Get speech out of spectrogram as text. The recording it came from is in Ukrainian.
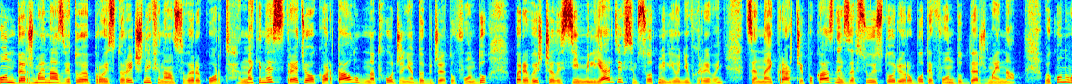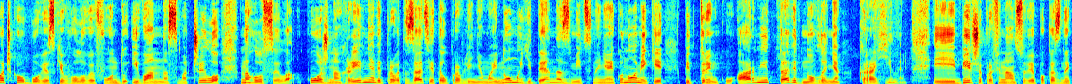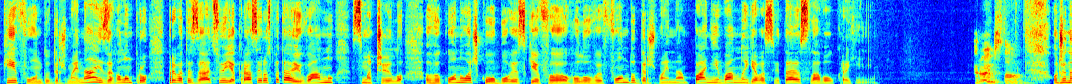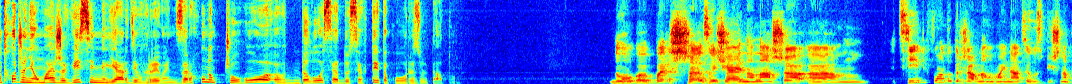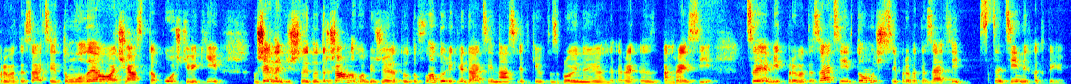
Фонд держмайна звітує про історичний фінансовий рекорд. На кінець третього кварталу надходження до бюджету фонду перевищили 7 мільярдів 700 мільйонів гривень. Це найкращий показник за всю історію роботи фонду держмайна. Виконувачка обов'язків голови фонду Іванна Смачило наголосила, кожна гривня від приватизації та управління майном йде на зміцнення економіки, підтримку армії та відновлення країни. І більше про фінансові показники фонду держмайна і загалом про приватизацію якраз і розпитаю Іванну Смачило, виконувачку обов'язків е, голови фонду держмайна. Пані Іванно, я вас вітаю. Слава Україні. Героям слава. Отже, надходження у майже 8 мільярдів гривень. За рахунок чого е, вдалося досягти такого результату? Ну, е, перша, звичайно, наша ем, ціль фонду державного майна це успішна приватизація. Тому левова частка коштів, які вже надійшли до державного бюджету, до фонду ліквідації наслідків збройної агресії, це від приватизації, в тому числі приватизації санкційних активів.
